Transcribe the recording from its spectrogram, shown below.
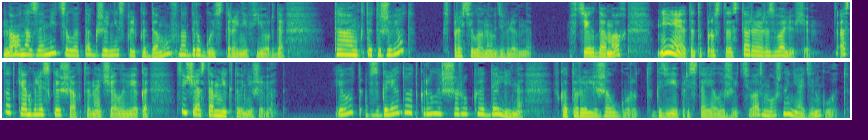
но она заметила также несколько домов на другой стороне фьорда — «Там кто-то живет?» — спросила она удивленно. «В тех домах? Нет, это просто старые развалюхи. Остатки английской шахты начала века. Сейчас там никто не живет». И вот взгляду открылась широкая долина, в которой лежал город, где ей предстояло жить, возможно, не один год.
